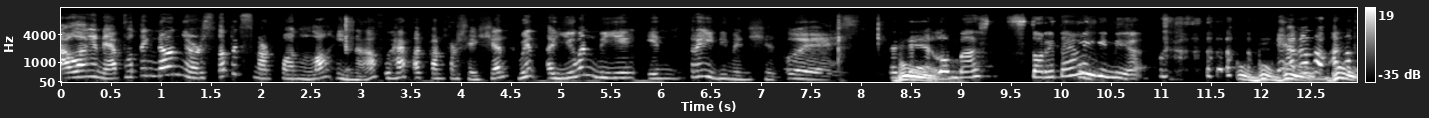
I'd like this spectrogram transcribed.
talangin ya. Putting down your stupid smartphone long enough to have a conversation with a human being in three dimension. Wes. Kayak Boom. lomba storytelling gini ya. boom boom Eh, aku boom boom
